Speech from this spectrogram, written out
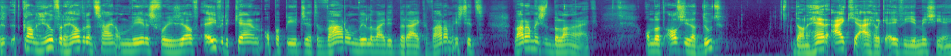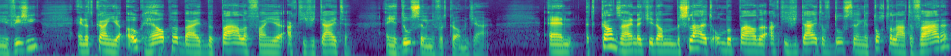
het kan heel verhelderend zijn om weer eens voor jezelf even de kern op papier te zetten. Waarom willen wij dit bereiken? Waarom is, dit, waarom is het belangrijk? Omdat als je dat doet, dan hereik je eigenlijk even je missie en je visie. En dat kan je ook helpen bij het bepalen van je activiteiten en je doelstellingen voor het komend jaar. En het kan zijn dat je dan besluit om bepaalde activiteiten of doelstellingen toch te laten varen,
